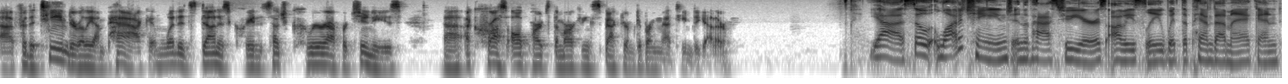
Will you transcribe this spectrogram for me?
uh, for the team to really unpack. And what it's done is created such career opportunities uh, across all parts of the marketing spectrum to bring that team together. Yeah, so a lot of change in the past few years, obviously, with the pandemic and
